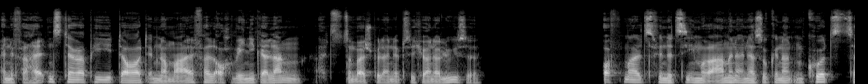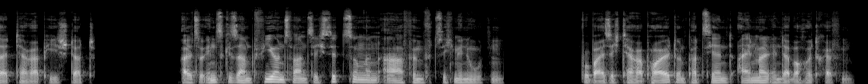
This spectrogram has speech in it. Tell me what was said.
Eine Verhaltenstherapie dauert im Normalfall auch weniger lang als zum Beispiel eine Psychoanalyse. Oftmals findet sie im Rahmen einer sogenannten Kurzzeittherapie statt, also insgesamt 24 Sitzungen a 50 Minuten, wobei sich Therapeut und Patient einmal in der Woche treffen.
